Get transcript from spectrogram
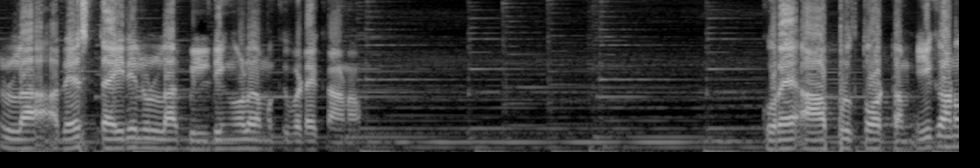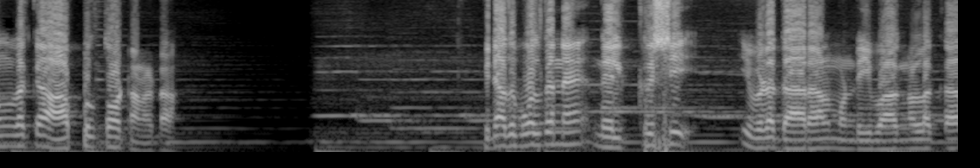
ഉള്ള അതേ സ്റ്റൈലിലുള്ള ബിൽഡിങ്ങുകൾ നമുക്ക് ഇവിടെ കാണാം. കുറെ ആപ്പിൾ തോട്ടം ഈ കാണുന്നതൊക്കെ ആപ്പിൾ തോട്ടാണ് കേട്ടോ. പിന്നെ അതുപോലെ തന്നെ നെൽകൃഷി ഇവിടെ ധാരാളമുണ്ട്. ഈ ഭാഗങ്ങളിലൊക്കെ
